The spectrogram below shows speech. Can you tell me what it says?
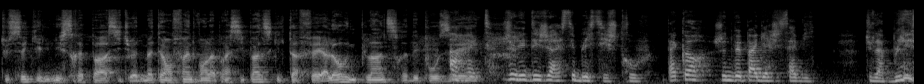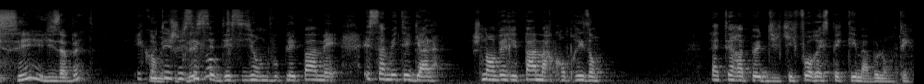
Tu sais qu'il n'y serait pas si tu admettais enfin devant la principale ce qu'il t'a fait. Alors une plainte serait déposée. Arrête, je l'ai déjà assez blessé, je trouve. D'accord Je ne vais pas gâcher sa vie. Tu l'as blessée, Elisabeth? Écoutez, je sais que cette décision ne vous plaît pas, mais et ça m'est égal. Je n'enverrai pas Marc en prison. La thérapeute dit qu'il faut respecter ma volonté.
